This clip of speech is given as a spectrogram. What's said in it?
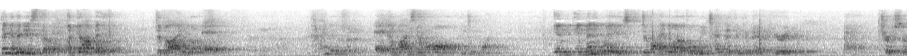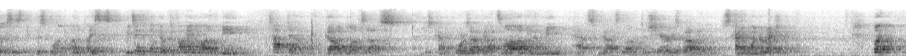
The Thing of it is, though, agape, divine love, kind of combines them all into one. In, in many ways, divine love, when we tend to think of it in uh, church services this one, other places, we tend to think of divine love being top down. God loves us and just kind of pours out God's love, and then we have some God's love to share as well, and just kind of one direction. But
